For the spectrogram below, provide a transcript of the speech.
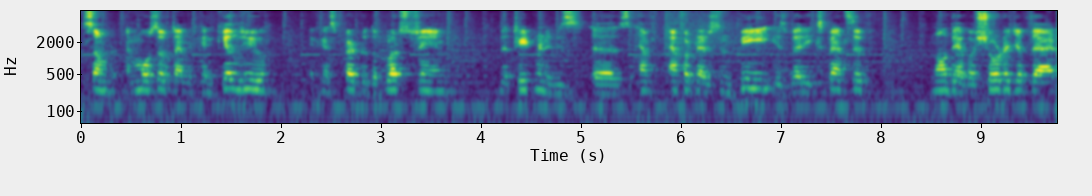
Some most of the time it can kill you. It can spread to the bloodstream. The treatment is uh, amphotericin B is very expensive. Now they have a shortage of that,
